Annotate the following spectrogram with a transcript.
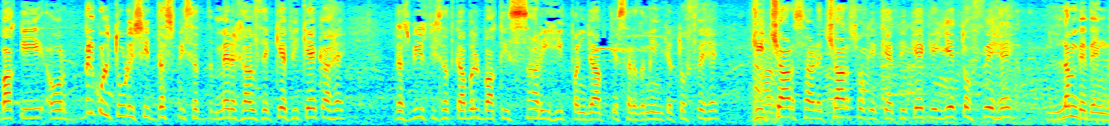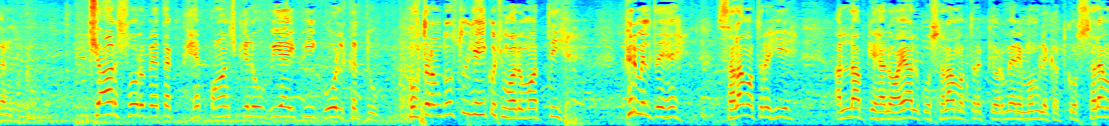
बाकी और बिल्कुल थोड़ी सी दस फ़ीसद मेरे ख्याल से के पी के का है। दस बीस फ़ीसद काबल, बाकी सारी ही पंजाब के सरजमीन के तोहफे है। जी, चार, साढ़े चार सौ के के पी के के ये तोहफे है लम्बे बैंगन। चार सौ रुपये तक है पाँच किलो वी आई पी गोल कद्दू मोहतरम दोस्तों, यही कुछ मालूम थी। फिर मिलते हैं। सलामत रहिए। अल्लाह के हलोयाल को सलामत रखे और मेरे ममलिकत को सलाम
